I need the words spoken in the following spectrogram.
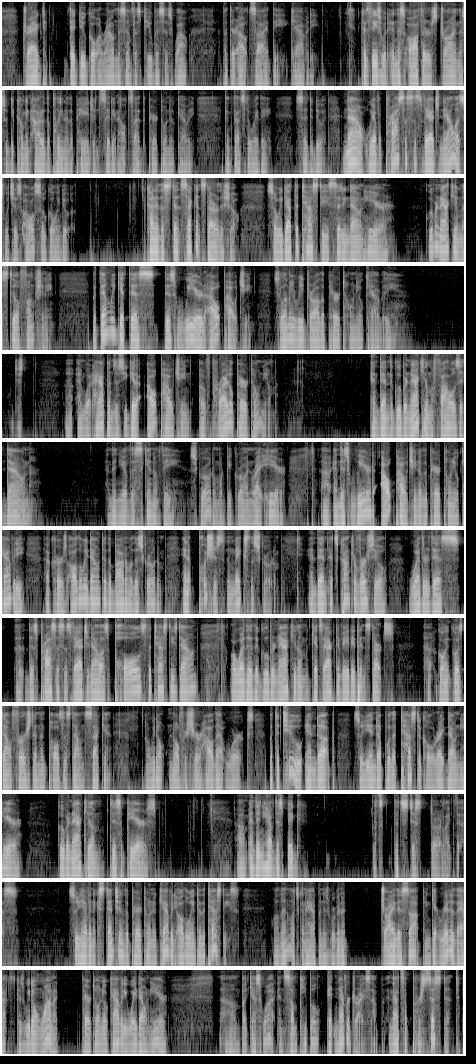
dragged. They do go around the symphysis pubis as well, but they're outside the cavity. Because these would, in this author's drawing, this would be coming out of the plane of the page and sitting outside the peritoneal cavity. I think that's the way they said to do it. Now, we have a processus vaginalis, which is also going to kind of the st second star of the show. So we got the testes sitting down here. Gubernaculum is still functioning. But then we get this, this weird outpouching. So let me redraw the peritoneal cavity. Just uh, And what happens is you get an outpouching of parietal peritoneum. And then the gubernaculum follows it down. And then you have the skin of the scrotum would be growing right here. Uh, and this weird outpouching of the peritoneal cavity occurs all the way down to the bottom of the scrotum. And it pushes and makes the scrotum. And then it's controversial whether this uh, this processus vaginalis pulls the testes down or whether the gubernaculum gets activated and starts uh, going goes down first and then pulls this down second. And we don't know for sure how that works. But the two end up so you end up with a testicle right down here. Gubernaculum disappears. Um, and then you have this big, let's, let's just draw it like this. So you have an extension of the peritoneal cavity all the way into the testes. Well, then what's going to happen is we're going to dry this up and get rid of that because we don't want a peritoneal cavity way down here. Um, but guess what? In some people, it never dries up. And that's a persistent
